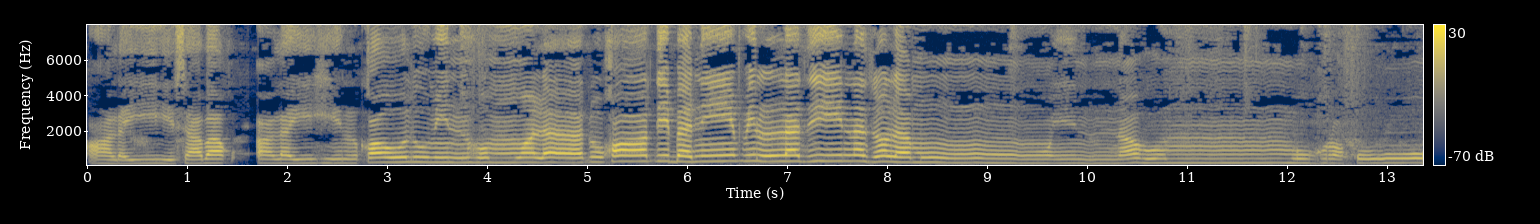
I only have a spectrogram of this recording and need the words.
عليه سبق عليه القول منهم ولا تخاطبني في الذين ظلموا. إنهم مغرقون.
